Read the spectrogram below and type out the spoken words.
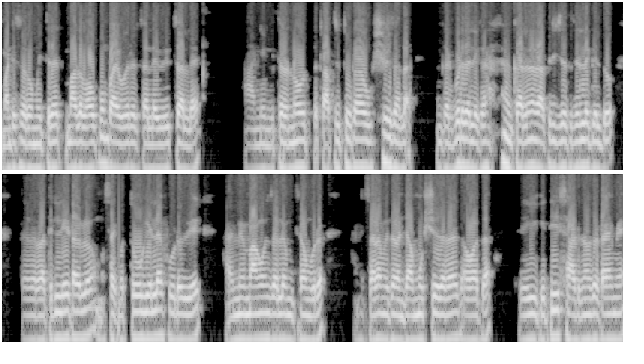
माझे सर्व मित्र आहेत. माझा भाऊ पण पायवर चाललाय वेग चाललाय. आणि मित्रांनो रात्री थोडा उशीर झाला. गडबड झाली का कारण रात्री जत्रेला गेलतो. तर रात्री लेट आलो. मग तो गेलाय पुढे वेग आणि मी मागून चाललो मित्रांबरोबर. आणि चला मित्रांनो जाम उशीर झाला तेव्हा आता तरी किती साडेनऊचा टाइम आहे.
